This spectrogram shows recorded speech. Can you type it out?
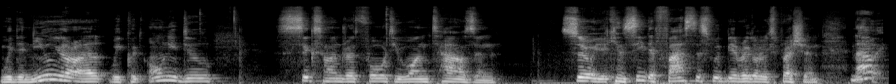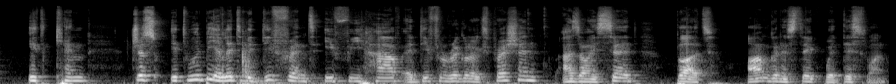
with the new URL, we could only do 641,000. So you can see the fastest would be a regular expression. Now it can just, it would be a little bit different if we have a different regular expression, as I said, but I'm gonna stick with this one.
